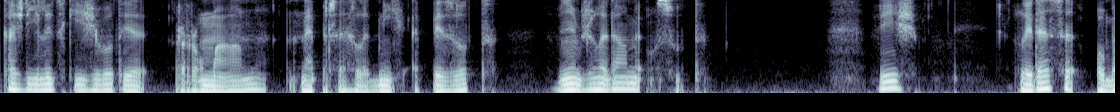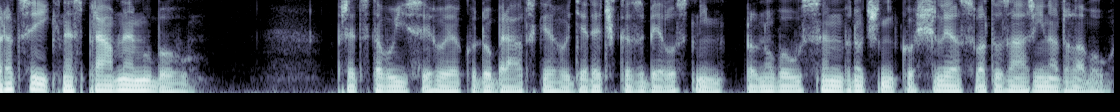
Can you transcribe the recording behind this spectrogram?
Každý lidský život je román nepřehledných epizod, v němž hledáme osud. Víš, lidé se obracejí k nesprávnému bohu. Představují si ho jako dobráckého dědečka s bělostným plnovousem v noční košili a svatozáří nad hlavou.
